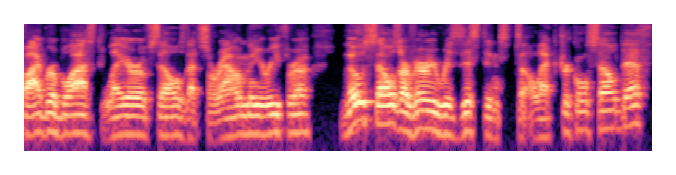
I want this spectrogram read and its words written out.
fibroblast layer of cells that surround the urethra those cells are very resistant to electrical cell death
